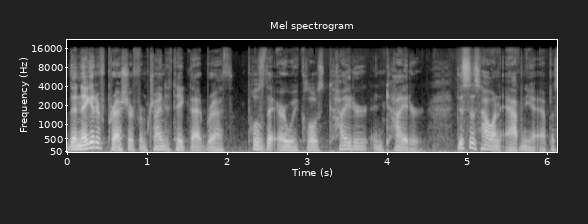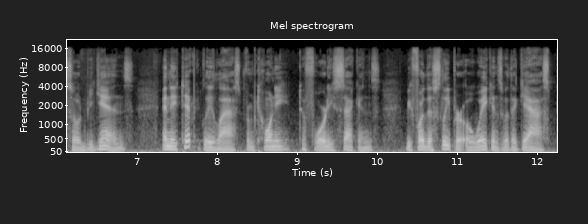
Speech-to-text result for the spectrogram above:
The negative pressure from trying to take that breath pulls the airway closed tighter and tighter. This is how an apnea episode begins, and they typically last from 20 to 40 seconds before the sleeper awakens with a gasp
